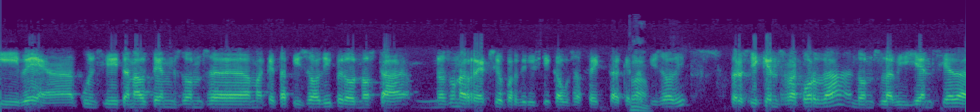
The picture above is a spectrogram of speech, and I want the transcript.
I bé, ha coincidit en el temps doncs, eh, amb aquest episodi, però no, està, no és una reacció, per dir-ho així, causa-efecte aquest Clar. episodi, però sí que ens recorda doncs, la vigència de,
